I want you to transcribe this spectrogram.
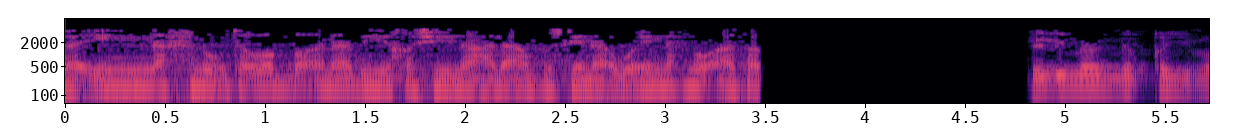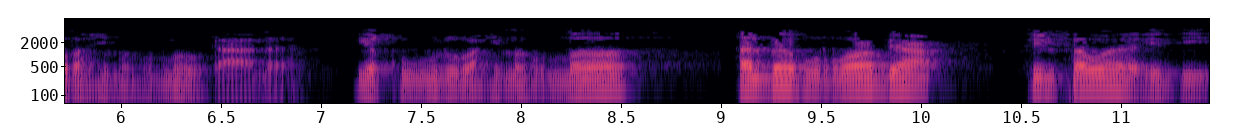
فإن نحن توضأنا به خشينا على أنفسنا وإن نحن أثر للإمام ابن القيم رحمه الله تعالى يقول رحمه الله الباب الرابع في الفوائد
